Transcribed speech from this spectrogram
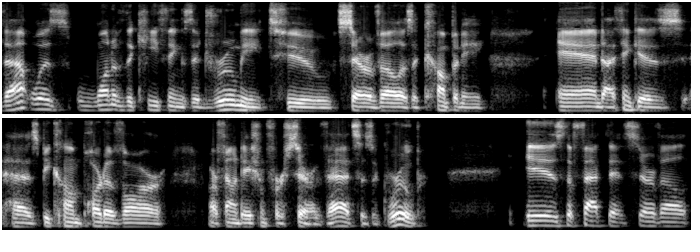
that was one of the key things that drew me to Cerevel as a company, and I think is has become part of our our foundation for CereVets as a group. Is the fact that Cerevel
